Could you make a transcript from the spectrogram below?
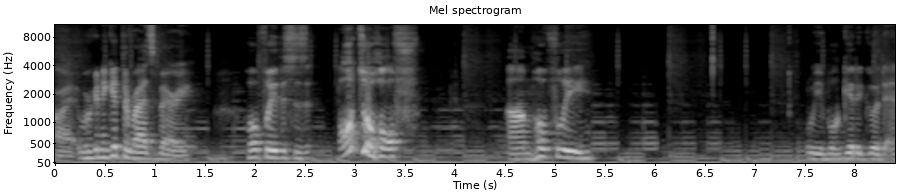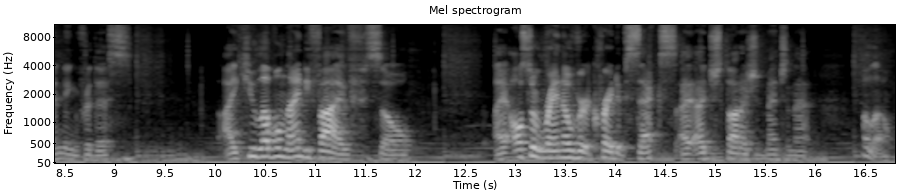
All right, we're gonna get the raspberry. Hopefully this is Autohof. Um, hopefully we will get a good ending for this. IQ level 95, so I also ran over a crate of sex. I, I just thought I should mention that. Hello.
